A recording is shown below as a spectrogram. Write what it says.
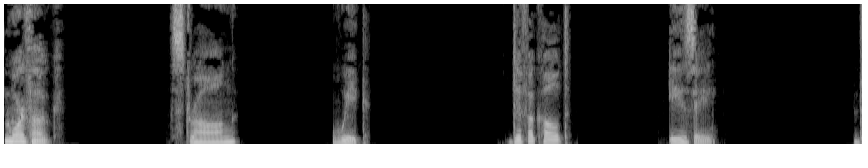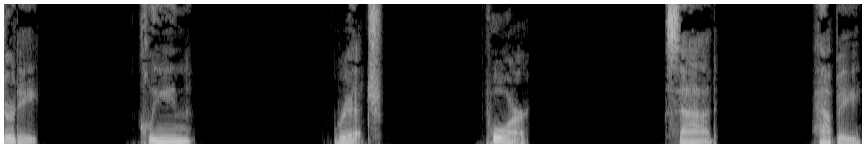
More folk. Strong. Weak. Difficult. Easy. Dirty. clean, rich, poor, sad, happy,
